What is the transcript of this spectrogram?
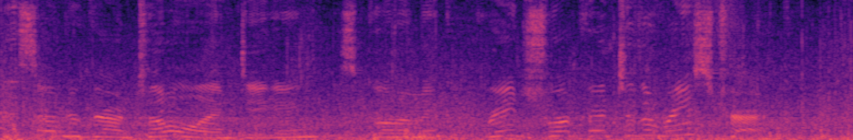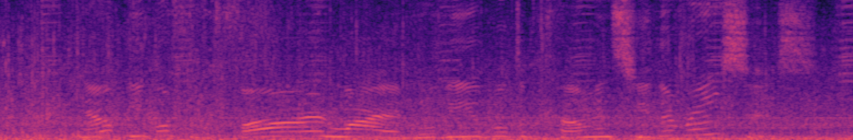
This underground tunnel I'm digging is going to make a great shortcut to the racetrack. Now people from far and wide will be able to come and see the races.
